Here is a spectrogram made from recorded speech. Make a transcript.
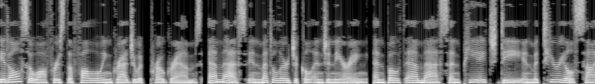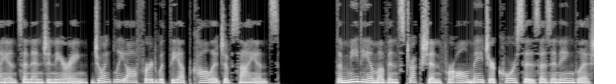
It also offers the following graduate programs, MS in Metallurgical Engineering, and both MS and PhD in Materials Science and Engineering jointly offered with the UP College of Science. The medium of instruction for all major courses is in English.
